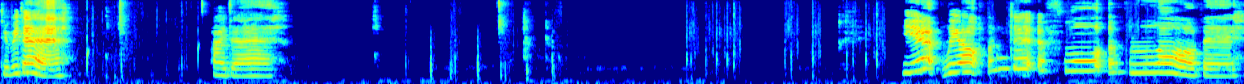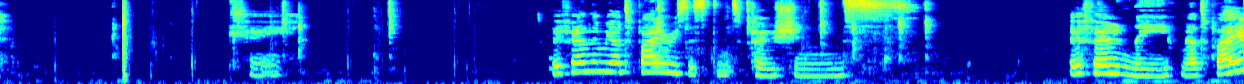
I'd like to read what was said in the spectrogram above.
Do we dare? I dare. Yep, we are under a floor of lava. Okay. If only we had fire resistance potions. If only we had fire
